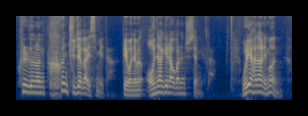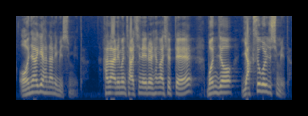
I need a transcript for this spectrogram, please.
흐르는 큰 주제가 있습니다. 그게 뭐냐면 언약이라고 하는 주제입니다. 우리 하나님은 언약의 하나님이십니다. 하나님은 자신의 일을 행하실 때 먼저 약속을 주십니다.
